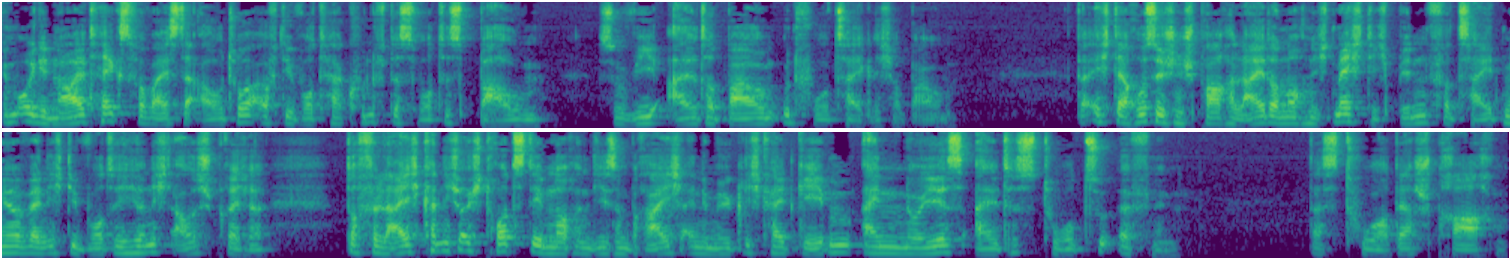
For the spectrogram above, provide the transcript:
Im Originaltext verweist der Autor auf die Wortherkunft des Wortes Baum sowie alter Baum und vorzeitlicher Baum. Da ich der russischen Sprache leider noch nicht mächtig bin, verzeiht mir, wenn ich die Worte hier nicht ausspreche. Doch vielleicht kann ich euch trotzdem noch in diesem Bereich eine Möglichkeit geben, ein neues altes Tor zu öffnen. Das Tor der Sprachen.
